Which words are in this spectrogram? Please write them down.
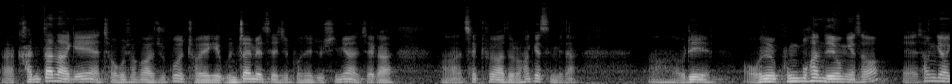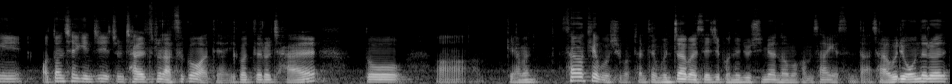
아, 간단하게 적으셔가지고 저에게 문자 메시지 보내주시면 제가 아, 체크하도록 하겠습니다. 아, 우리 오늘 공부한 내용에서 예, 성경이 어떤 책인지 좀 잘 드러났을 것 같아요. 이것들을 잘또 어, 이렇게 한번 생각해 보시고 저한테 문자 메시지 보내주시면 너무 감사하겠습니다. 자, 우리 오늘은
